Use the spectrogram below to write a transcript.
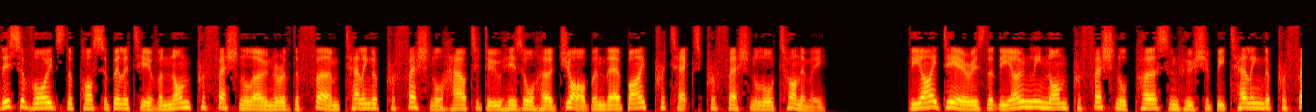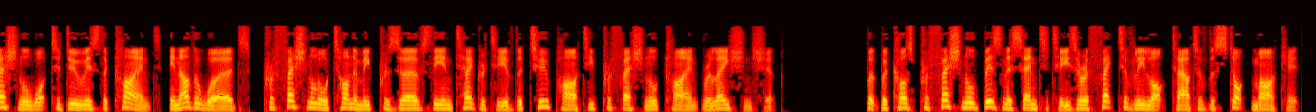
This avoids the possibility of a non-professional owner of the firm telling a professional how to do his or her job and thereby protects professional autonomy. The idea is that the only non-professional person who should be telling the professional what to do is the client, in other words, professional autonomy preserves the integrity of the two-party professional-client relationship but because professional business entities are effectively locked out of the stock market,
